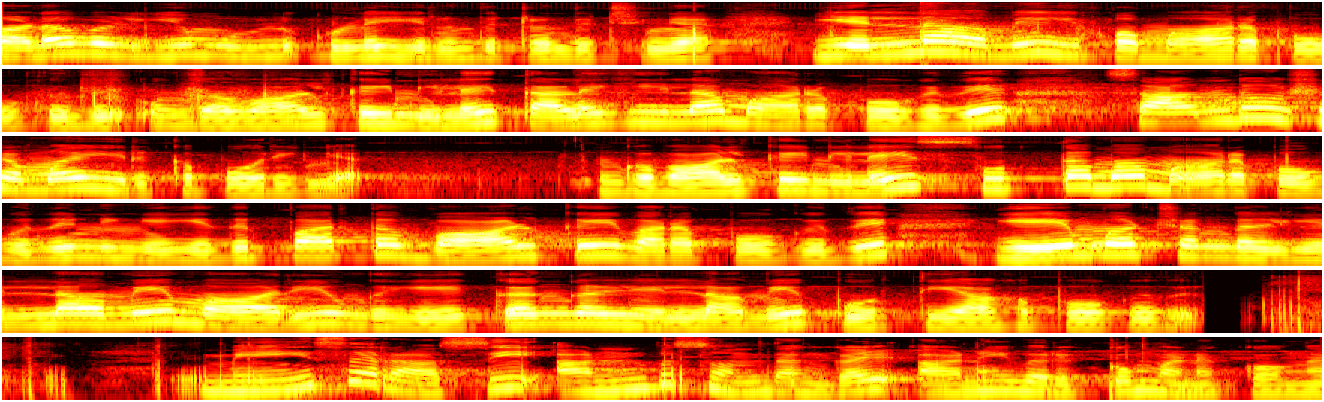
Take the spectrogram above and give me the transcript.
மனவழியும் உள்ளுக்குள்ளே இருந்துட்டு இருந்துச்சுங்க. எல்லாமே இப்போ மாறப்போகுது. உங்கள் வாழ்க்கை நிலை தலைகீழாக மாறப்போகுது. சந்தோஷமாக இருக்க போகிறீங்க உங்கள் வாழ்க்கை நிலை சுத்தமாக மாறப்போகுது. நீங்கள் எதிர்பார்த்த வாழ்க்கை வரப்போகுது. ஏமாற்றங்கள் எல்லாமே மாறி உங்கள் ஏக்கங்கள் எல்லாமே பூர்த்தியாக போகுது. மேசராசி அன்பு சொந்தங்கள் அனைவருக்கும் வணக்கங்க.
